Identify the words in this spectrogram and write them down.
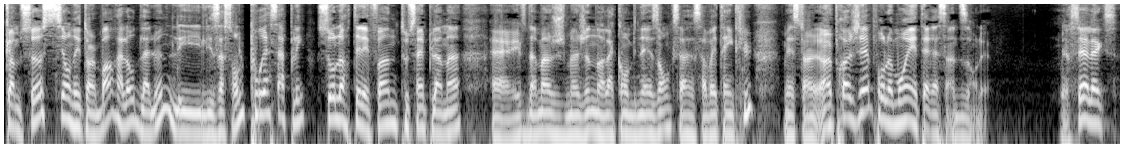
comme ça, si on est un bord à l'autre de la Lune, les, les astronautes pourraient s'appeler sur leur téléphone, tout simplement. Euh, évidemment, j'imagine dans la combinaison que ça, ça va être inclus, mais c'est un, un projet pour le moins intéressant, disons-le. Merci, Alex.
